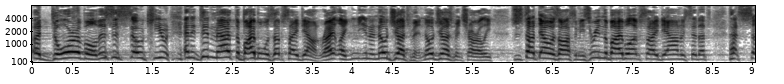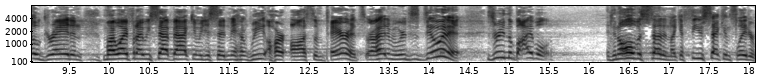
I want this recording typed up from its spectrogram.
adorable. This is so cute. And it didn't matter if the Bible was upside down, right? Like, you know, no judgment, no judgment, Charlie. Just thought that was awesome. He's reading the Bible upside down. We said, that's, that's so great. And my wife and I, we sat back and we just said, man, we are awesome parents, right? Mean, we're just doing it. He's reading the Bible. And then all of a sudden, like a few seconds later,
